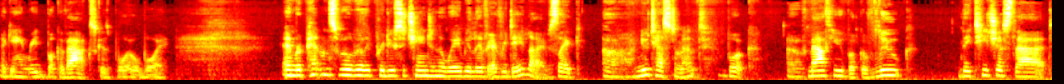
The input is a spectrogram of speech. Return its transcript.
Again, read book of Acts, because boy, oh boy. And repentance will really produce a change in the way we live everyday lives, like uh, New Testament book of Matthew, book of Luke, they teach us that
